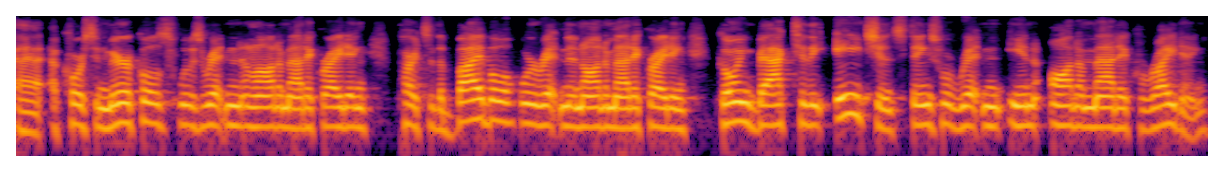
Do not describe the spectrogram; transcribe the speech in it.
A Course in Miracles was written in automatic writing. Parts of the Bible were written in automatic writing. Going back to the ancients, things were written in automatic writing.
